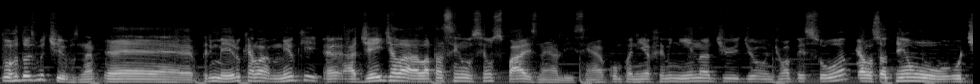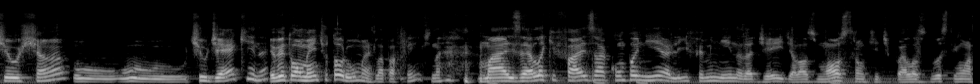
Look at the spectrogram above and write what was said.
por dois motivos, né? É, primeiro que ela meio que... é, A Jade, ela, ela tá sem, os- sem os pais, né, ali, sem a companhia feminina de, de, um- de uma pessoa. Ela só tem o, o tio Chan, o, o tio Jack, né? Eventualmente o Toru, mais lá pra frente, né? Mas ela que faz a companhia ali feminina da Jade. Elas mostram que, tipo, elas duas têm uma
